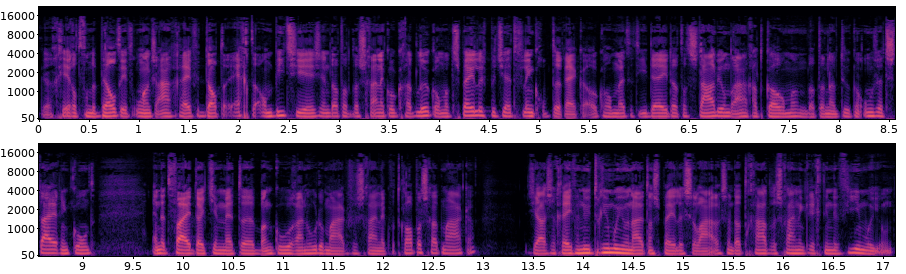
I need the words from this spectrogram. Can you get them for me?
Gerald van der Belt heeft onlangs aangegeven dat er echt de ambitie is en dat het waarschijnlijk ook gaat lukken om het spelersbudget flink op te rekken. Ook al met het idee dat het stadion eraan gaat komen, omdat er natuurlijk een omzetstijging komt. En het feit dat je met uh, Bangura en Hoedemakers waarschijnlijk wat klappers gaat maken. Dus ja, ze geven nu 3 miljoen uit aan spelerssalaris. En dat gaat waarschijnlijk richting de 4 miljoen.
